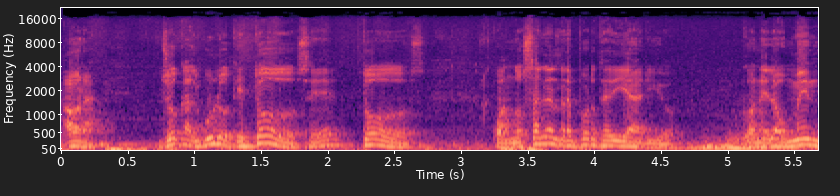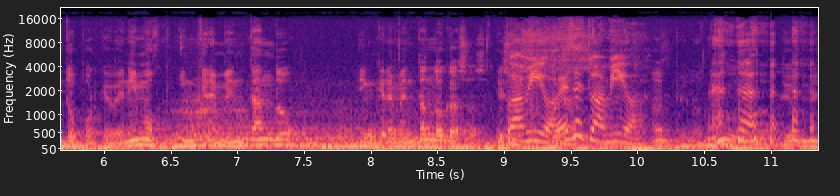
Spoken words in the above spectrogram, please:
Ahora, yo calculo que todos, ¿eh? Todos, cuando sale el reporte diario con el aumento, porque venimos incrementando, incrementando casos. Tu amigo, ese es tu amigo. Ay, pelotudo, Dios mío.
